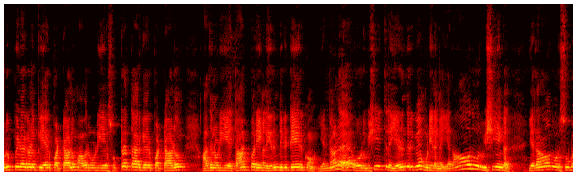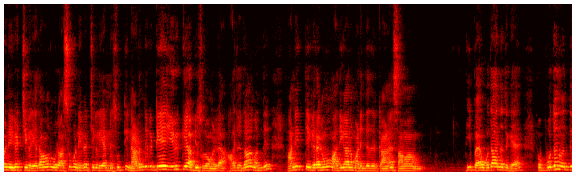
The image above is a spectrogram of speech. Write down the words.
உறுப்பினர்களுக்கு ஏற்பட்டாலும் அவருடைய சுற்றத்தாருக்கு ஏற்பட்டாலும் அதனுடைய தாற்பயங்கள் இருந்துக்கிட்டே இருக்கும். என்னால் ஒரு விஷயத்தில் எழுந்திருக்கவே முடியலங்க. ஏதாவது ஒரு விஷயங்கள் ஏதாவது ஒரு சுப நிகழ்ச்சிகள் ஏதாவது ஒரு அசுப நிகழ்ச்சிகள் என்னை சுற்றி நடந்துக்கிட்டே இருக்கு அப்படின்னு சொல்லுவாங்கல்ல அதுதான் வந்து அனைத்து கிரகமும் அதிகாரம் அடைந்ததற்கான சமம். இப்போ உதாரணத்துக்கு இப்போ புதன் வந்து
